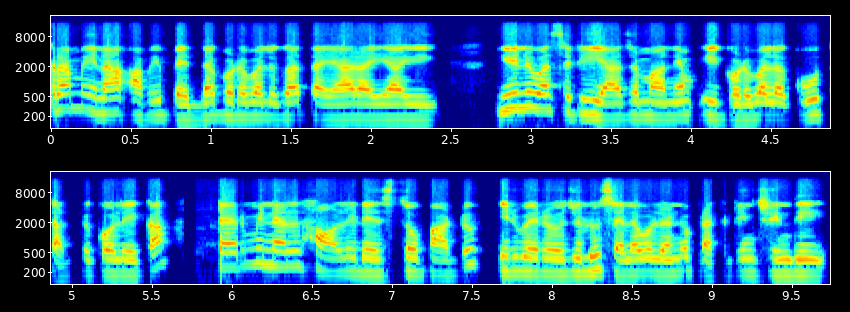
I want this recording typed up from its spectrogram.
క్రమేణా అవి పెద్ద గొడవలుగా తయారయ్యాయి. యూనివర్సిటీ యాజమాన్యం ఈ గొడవలకు తట్టుకోలేక టెర్మినల్ హాలిడేస్తో పాటు ఇరవై రోజులు సెలవులను ప్రకటించింది.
